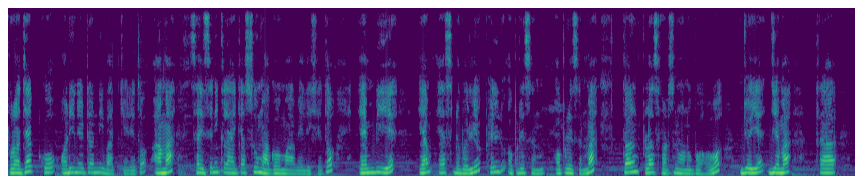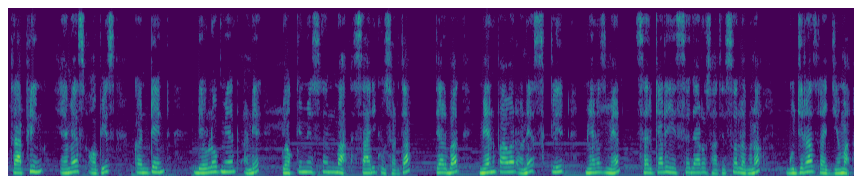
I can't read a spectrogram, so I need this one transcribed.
પ્રોજેક્ટ કોઓર્ડિનેટરની વાત કરીએ તો આમાં શૈક્ષણિક લાયકાત શું માગવામાં આવેલી છે તો MBA M S W field operation ઓપરેશનમાં ત્રણ પ્લસ વર્ષનો અનુભવ હોવો જોઈએ, જેમાં ટ્રા ટ્રાફિંગ એમએસ ઓફિસ કન્ટેન્ટ ડેવલપમેન્ટ અને ડોક્યુમેશનમાં સારી કુશળતા, ત્યારબાદ મેન પાવર અને સ્કિલ્ડ મેનેજમેન્ટ સરકારી હિસ્સેદારો સાથે સંલગ્ન ગુજરાત રાજ્યમાં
